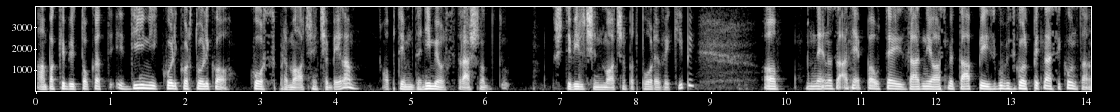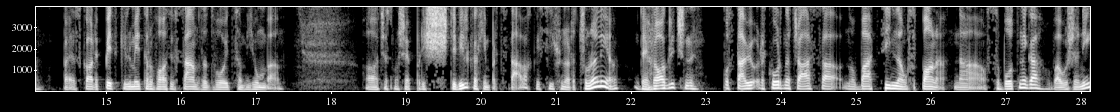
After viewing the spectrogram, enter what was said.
ampak je bil tokrat edini, kolikor toliko kos premočni čebelam, ob tem, da ni imel strašno številčne in močne podpore v ekipi. Ne na zadnje, pa v tej zadnji osmi etapi izgubi zgolj 15 sekund, pa je skoraj 5 km vozil sam za dvojicam Jumba če smo še pri številkah in predstavah, ki si jih naračunali, ja, da je Roglič postavil rekordna časa na oba ciljna uspona, na sobotnega v Avžani,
